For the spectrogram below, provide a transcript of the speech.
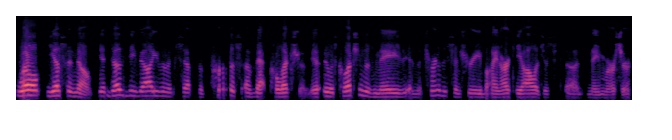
Well, yes and no. It does devalue them except the purpose of that collection. It, it was collection was made in the turn of the century by an archaeologist uh, named Mercer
